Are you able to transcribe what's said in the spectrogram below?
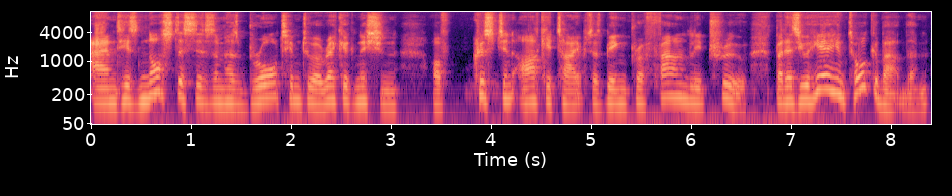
and his Gnosticism has brought him to a recognition of Christian archetypes as being profoundly true. But as you hear him talk about them,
